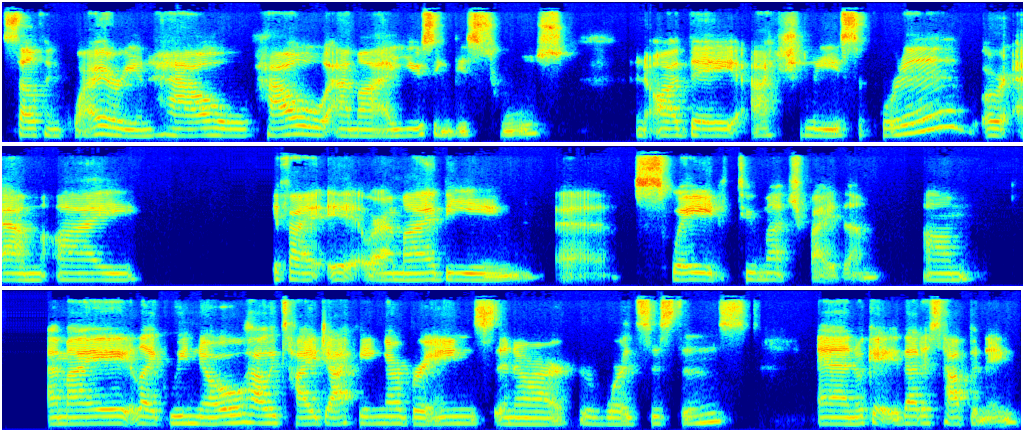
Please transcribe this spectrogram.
self-inquiry and how how am I using these tools, and are they actually supportive, or am I if I or am I being uh, swayed too much by them? Um, am i like we know how it's hijacking our brains and our reward systems. And okay that is happening.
